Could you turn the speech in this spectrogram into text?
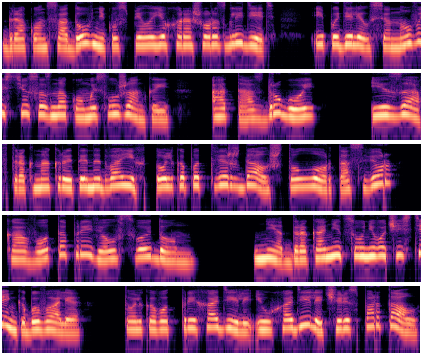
Дракон-садовник успел ее хорошо разглядеть и поделился новостью со знакомой служанкой, а та с другой. И завтрак, накрытый на двоих, только подтверждал, что лорд Освер кого-то привел в свой дом. Нет, драконицы у него частенько бывали, только вот приходили и уходили через портал,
